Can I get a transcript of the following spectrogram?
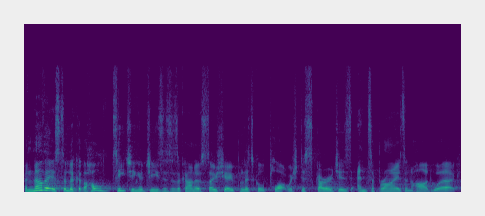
Another is to look at the whole teaching of Jesus as a kind of socio political plot which discourages enterprise and hard work.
